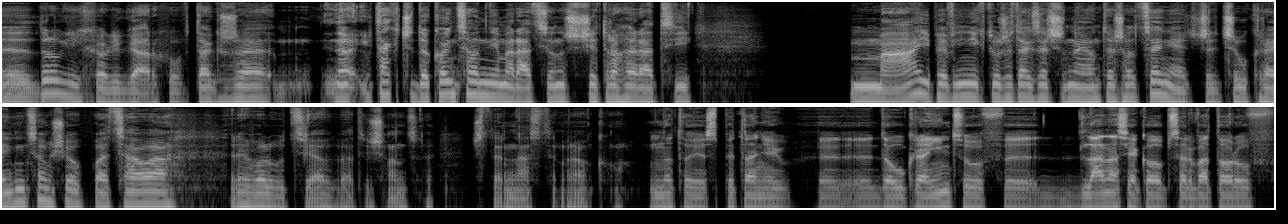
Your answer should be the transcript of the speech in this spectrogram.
y, drugich oligarchów. Także, no i tak, czy do końca on nie ma racji? On oczywiście trochę racji ma i pewnie niektórzy tak zaczynają też oceniać, czy, czy Ukraińcom się opłacała rewolucja w 2014 roku. No to jest pytanie y, do Ukraińców. Y, dla nas jako obserwatorów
